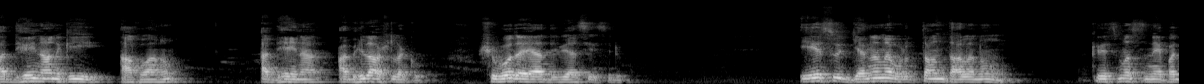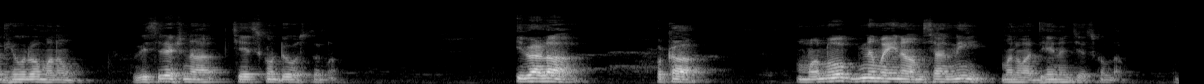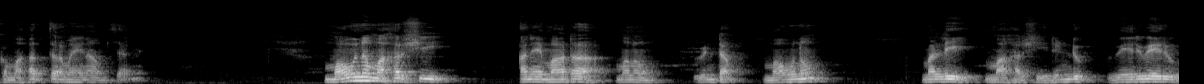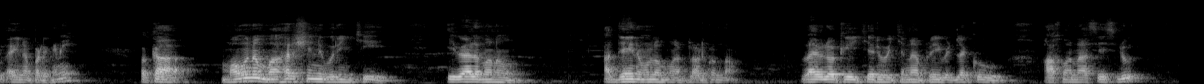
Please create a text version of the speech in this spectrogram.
అధ్యయనానికి ఆహ్వానం అధ్యయన అభిలాషులకు శుభోదయ దివ్యాశీసుడు యేసు జనన వృత్తాంతాలను క్రిస్మస్ నేపథ్యంలో మనం విశ్లేషణ చేసుకుంటూ వస్తున్నాం. ఈవేళ ఒక మనోజ్ఞమైన అంశాన్ని మనం అధ్యయనం చేసుకుందాం. ఒక మహత్తరమైన అంశాన్ని. మౌన మహర్షి అనే మాట మనం వింటాం. మౌనం మళ్ళీ మహర్షి రెండు వేరువేరు అయినప్పటికీ ఒక మౌన మహర్షిని గురించి ఈవేళ మనం అధ్యయనంలో మాట్లాడుకుందాం. లైవ్లోకి చేరి వచ్చిన ప్రియ బిడ్డలకు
